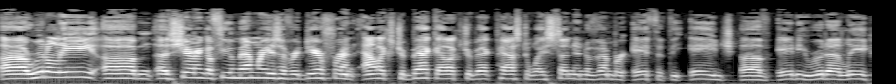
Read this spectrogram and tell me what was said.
Uh, Ruta Lee um, uh, sharing a few memories of her dear friend Alex Trebek. Alex Trebek passed away Sunday, November 8th at the age of 80. Ruta Lee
